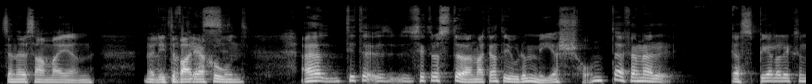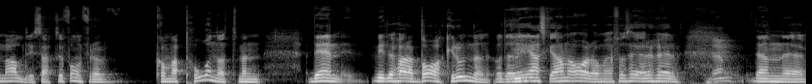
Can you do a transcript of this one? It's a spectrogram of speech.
Sen är det samma igen. Med lite variation. Jag sitter och stör mig att jag inte gjorde mer sånt där. För jag, jag spelar liksom aldrig saxofon för att komma på något. Men det är en, vill du höra bakgrunden? Och den är ganska anal om jag får säga det själv. Den? Den, eh,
